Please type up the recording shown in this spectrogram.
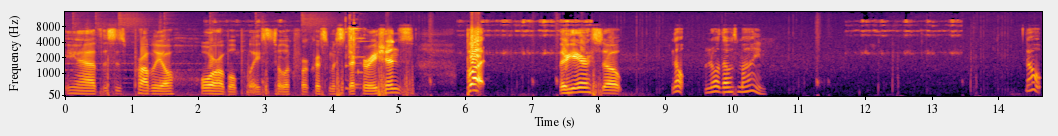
Yeah, this is probably a horrible place to look for Christmas decorations. But they're here, so no, no, that was mine. No,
